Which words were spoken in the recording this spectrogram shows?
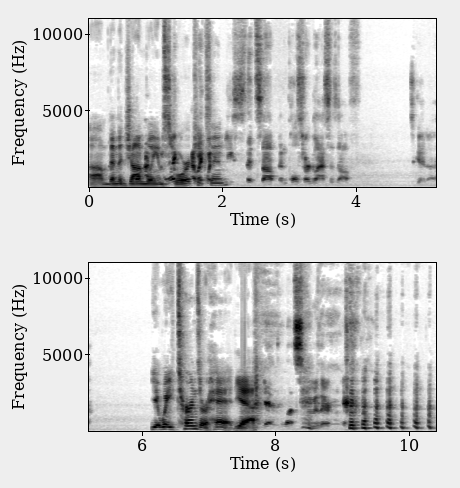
um, then the John I- Williams like- score like kicks in. He sits up and pulls her glasses off. It's good. Uh, Yeah, when he turns her head. Yeah. yeah, it's a lot smoother.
